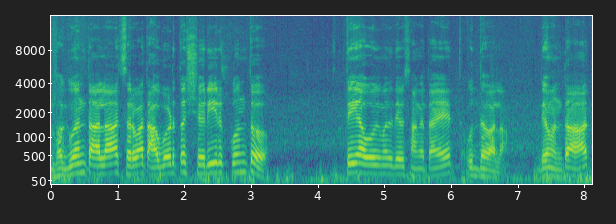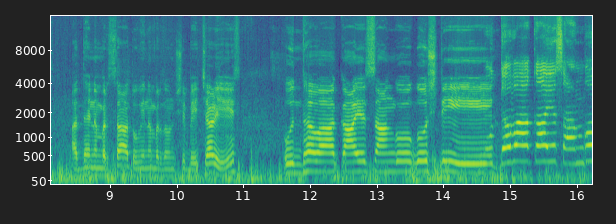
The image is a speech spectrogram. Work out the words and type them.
भगवंताला सर्वात आवडतं शरीर कोणतं? ते या ओवीमध्ये देव सांगत आहेत उद्धवाला. देव म्हणतात अध्याय नंबर सात ओवी नंबर दोनशे बेचाळीस उद्धवा काय सांगो गोष्टी? उद्धवा काय सांगो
